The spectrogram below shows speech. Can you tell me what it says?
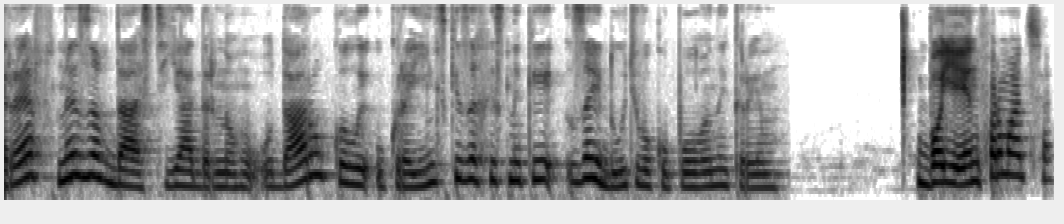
РФ не завдасть ядерного удару, коли українські захисники зайдуть в окупований Крим? Бо є інформація.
